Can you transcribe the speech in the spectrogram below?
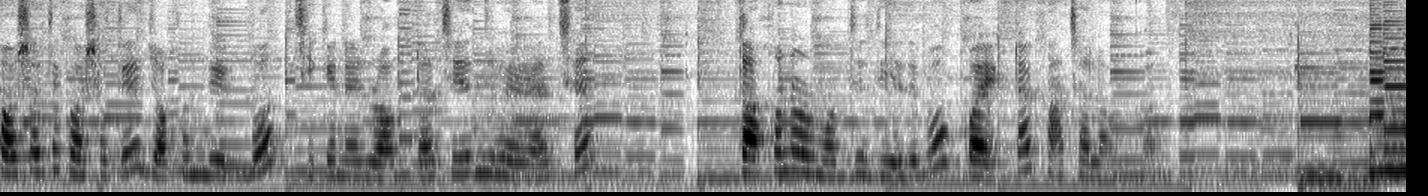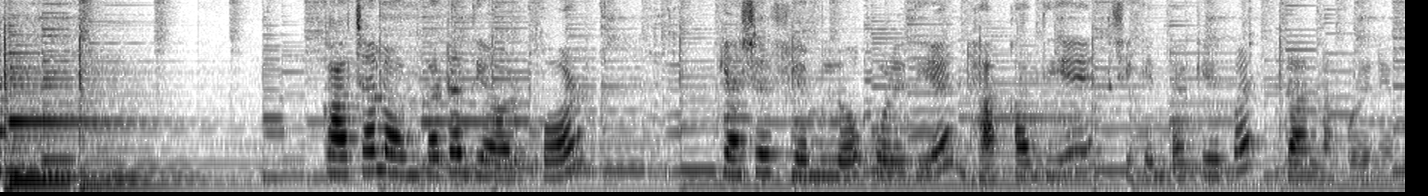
কষাতে কষাতে যখন দেখব চিকেনের রংটা চেঞ্জ হয়ে গেছে, তখন ওর মধ্যে দিয়ে দেব কয়েকটা কাঁচা লঙ্কা। কাঁচা লঙ্কাটা দেওয়ার পর গ্যাসের ফ্লেম লো করে দিয়ে ঢাকা দিয়ে চিকেনটাকে এবার রান্না করে নেব।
